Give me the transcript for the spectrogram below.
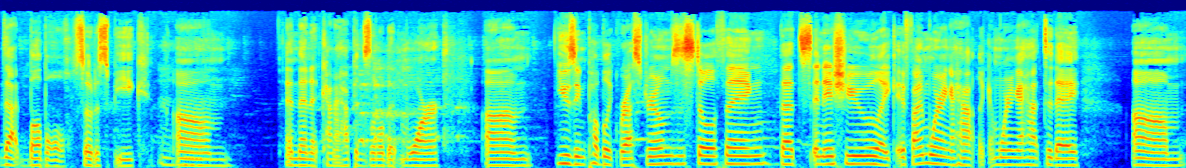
that bubble, so to speak. Um, and then it kind of happens a little bit more. Um, using public restrooms is still a thing. That's an issue. Like if I'm wearing a hat, like I'm wearing a hat today, um,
